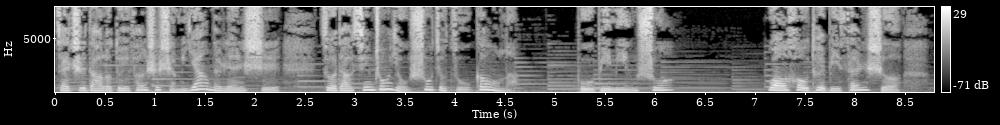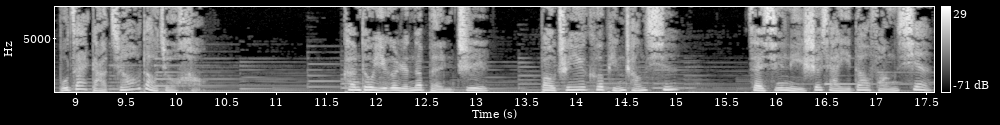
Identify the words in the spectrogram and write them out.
在知道了对方是什么样的人时，做到心中有数就足够了，不必明说。往后退避三舍，不再打交道就好。看透一个人的本质，保持一颗平常心，在心里设下一道防线，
